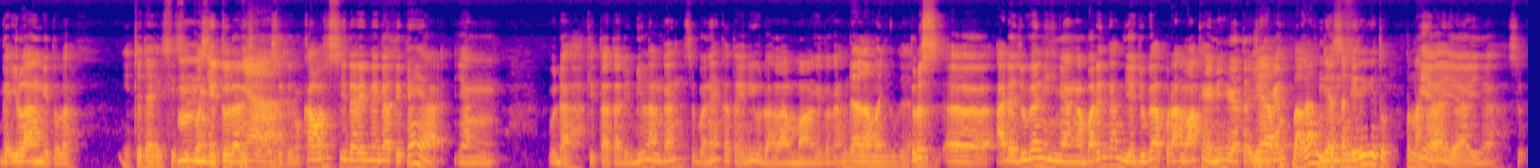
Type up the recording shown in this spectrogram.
nggak hilang gitu lah. itu dari sisi Hmm, gitu dari sisi positifnya positif. Kalau sisi dari negatifnya ya yang udah kita tadi bilang kan sebenarnya kata ini udah lama gitu kan. udah lama juga Terus eh, ada juga nih yang ngabarin kan dia juga pernah pakai nih kata ini ya kan. bahkan dia Hmm. sendiri gitu pernah Iya iya iya. Su-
